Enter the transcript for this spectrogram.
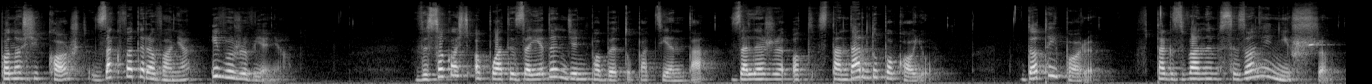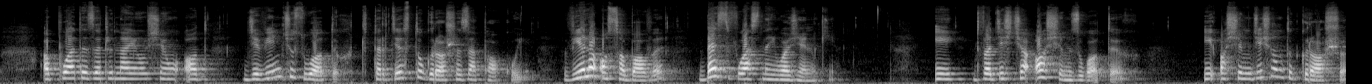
ponosi koszt zakwaterowania i wyżywienia. Wysokość opłaty za jeden dzień pobytu pacjenta zależy od standardu pokoju. Do tej pory, w tak zwanym sezonie niższym, opłaty zaczynają się od 9 zł 40 groszy za pokój wieloosobowy bez własnej łazienki i 28 zł i 80 groszy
